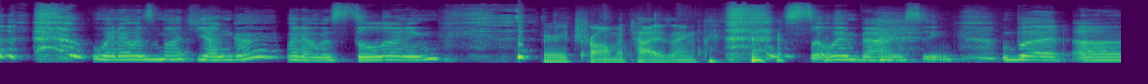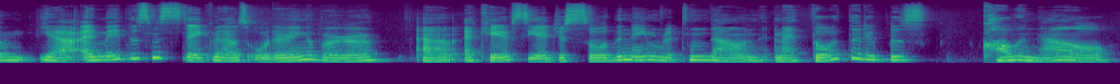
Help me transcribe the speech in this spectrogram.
when I was much younger, when I was still learning. Very traumatizing. so embarrassing. But um, yeah, I made this mistake when I was ordering a burger um, at KFC. I just saw the name written down and I thought that it was Colonel.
